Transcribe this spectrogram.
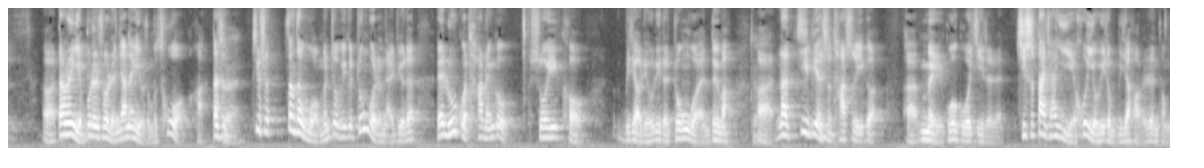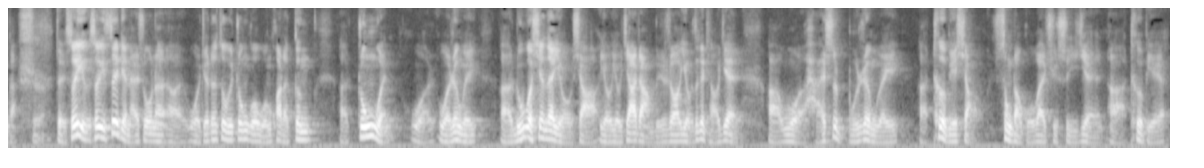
呃，当然也不能说人家那有什么错哈，但是就是站在我们作为一个中国人来觉得，哎，如果他能够说一口比较流利的中文，对吗？啊，那即便是他是一个。呃，美国国籍的人，其实大家也会有一种比较好的认同感。是对，所以所以这点来说呢，呃，我觉得作为中国文化的根，呃，中文，我我认为，呃，如果现在有小有有家长，比如说有这个条件，啊，我还是不认为，啊，特别小送到国外去是一件啊特别，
